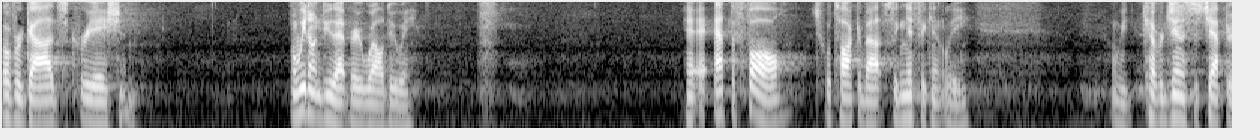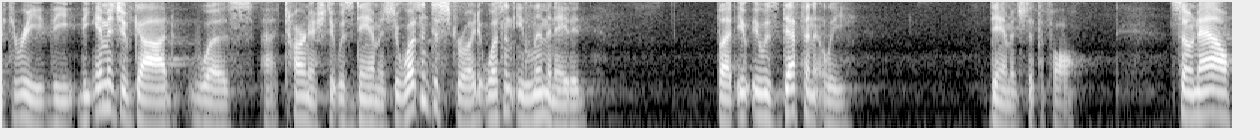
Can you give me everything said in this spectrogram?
over God's creation. And we don't do that very well, do we? At the fall, which we'll talk about significantly, we covered Genesis chapter 3, the, the image of God was uh, tarnished, it was damaged. It wasn't destroyed, it wasn't eliminated, but it, it was definitely damaged at the fall. So now,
